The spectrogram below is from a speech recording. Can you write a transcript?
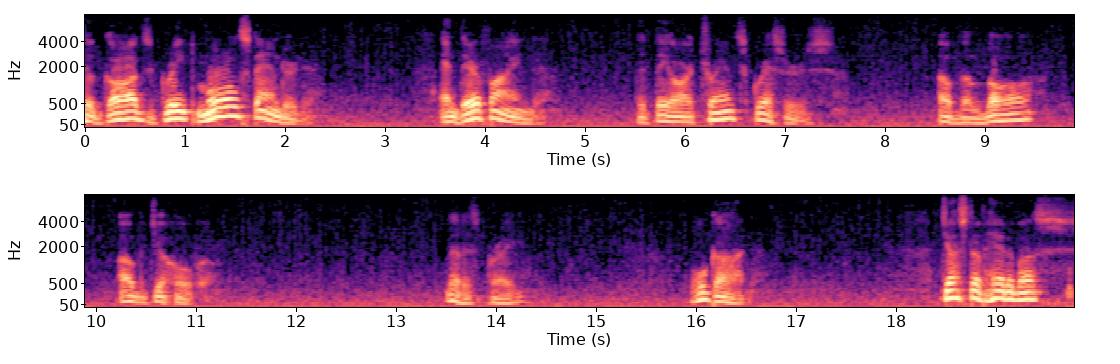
to God's great moral standard and there find that they are transgressors of the law of Jehovah. Let us pray. O God, just ahead of us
